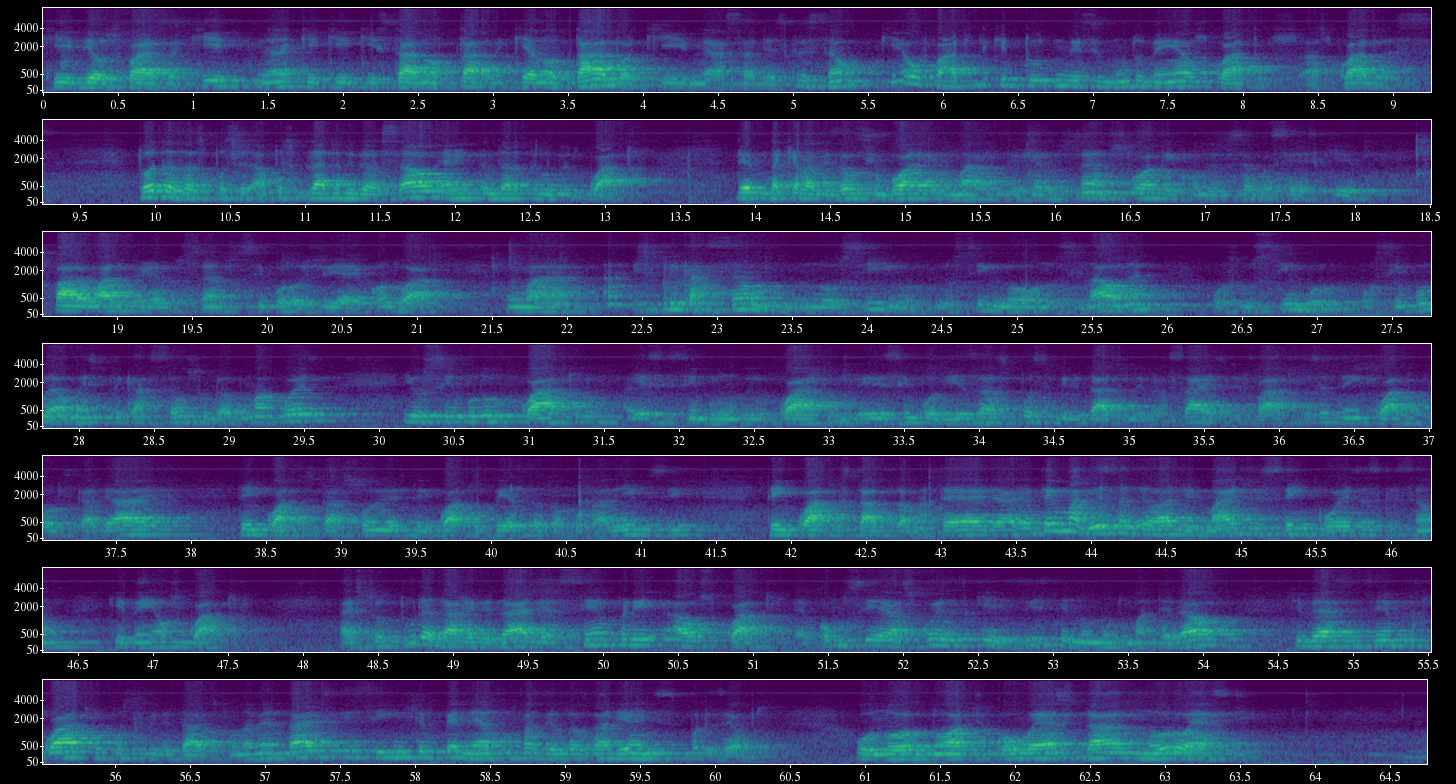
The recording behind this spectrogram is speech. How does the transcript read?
que Deus faz aqui, né, que, que, que está anotado, que é anotado aqui nessa descrição, que é o fato de que tudo nesse mundo vem aos quatro, às quadras. Todas as possi a possibilidade universal é representada pelo número 4. Dentro daquela visão simbólica do Mário Ferreira dos Santos, ontem, quando eu disse a vocês que para o Mário Ferreira dos Santos, simbologia é quando há uma explicação no signo, no signo ou no sinal, né? O, no símbolo. O símbolo é uma explicação sobre alguma coisa e o símbolo 4, esse símbolo número 4, ele simboliza as possibilidades universais. De fato, você tem quatro pontos cardeais, tem quatro estações, tem quatro bestas do Apocalipse, tem quatro estados da matéria. Eu tenho uma lista de lá de mais de 100 coisas que são que vêm aos quatro. A estrutura da realidade é sempre aos quatro. É como se as coisas que existem no mundo material tivessem sempre quatro possibilidades fundamentais que se interpenetram fazendo as variantes. Por exemplo, o norte com o oeste dá noroeste.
